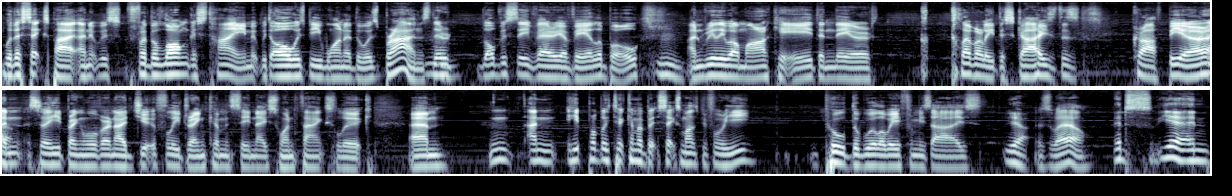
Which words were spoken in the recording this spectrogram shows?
with a six pack, and it was for the longest time. It would always be one of those brands. They're Mm. obviously very available Mm. and really well marketed, and they are c- cleverly disguised as craft beer. Yeah. And so he'd bring them over, and I'd dutifully drink them and say, "Nice one, thanks, Luke." Um, n- and he probably took him about six months before he pulled the wool away from his eyes Yeah. as well. It's, yeah, and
